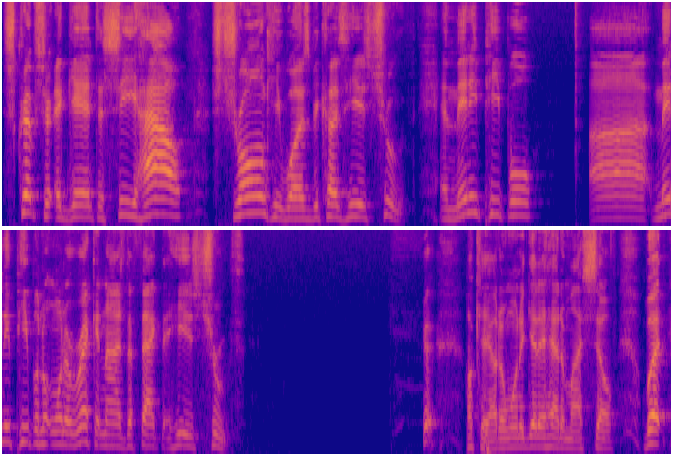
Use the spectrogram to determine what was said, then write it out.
scripture again to see how strong he was because he is truth. And many people uh, many people don't want to recognize the fact that he is truth. okay, I don't want to get ahead of myself. But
